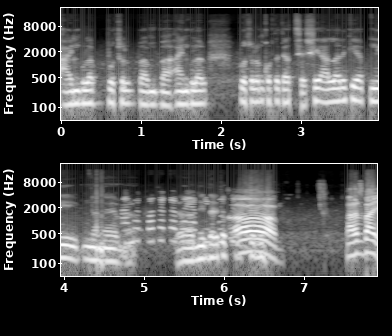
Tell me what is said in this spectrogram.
আইনগুলা প্রচল বা আইনগুলার প্রচলন করতে চাচ্ছে, সেই আল্লাহরই কি আপনি মানে আমার কথাটা আ ভাই আপনি নির্ধারিত। ফারাজ ভাই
